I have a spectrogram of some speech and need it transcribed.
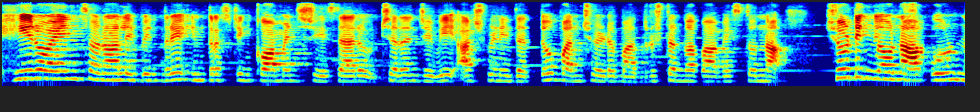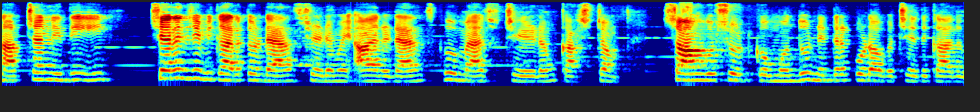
heroine Sonali Bendre interesting comments చేశారు. చిరంజీవి అశ్విని దత్తో పనిచేయడం అదృష్టంగా భావిస్తున్నా షూటింగ్లో నాకు నచ్చనిది చిరంజీవి గారితో డాన్స్ చేయడమే. ఆయన డాన్స్కు మ్యాచ్ చేయడం కష్టం. సాంగ్ షూట్కు ముందు నిద్ర కూడా వచ్చేది కాదు.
